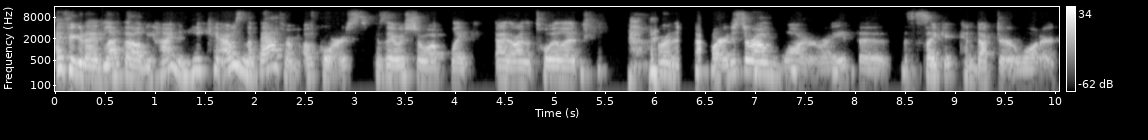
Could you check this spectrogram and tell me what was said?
I figured I'd left that all behind. And he came, I was in the bathroom, of course, because they always show up like either on the toilet or in the shower, just around water, right? The, the psychic conductor water.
